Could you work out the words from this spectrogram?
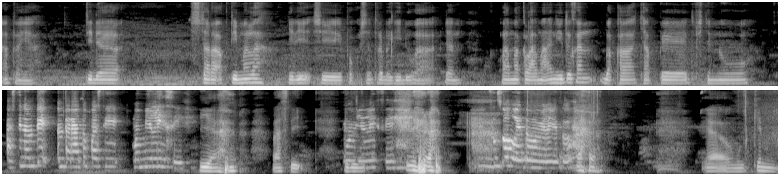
apa ya tidak secara optimal lah. Jadi si fokusnya terbagi dua dan lama kelamaan itu kan bakal capek terus jenuh. Pasti nanti antara tuh pasti memilih sih. Iya pasti. Memilih sih. Iya. Susah lah itu memilih itu. Ya mungkin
